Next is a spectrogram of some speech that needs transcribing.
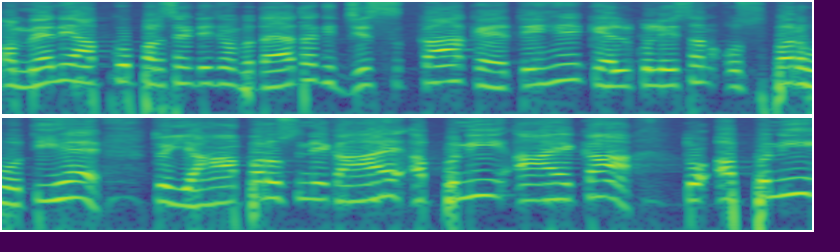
और मैंने आपको परसेंटेज में बताया था कि जिसका कहते हैं कैलकुलेशन उस पर होती है तो यहाँ पर उसने कहा है अपनी आय का। तो अपनी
